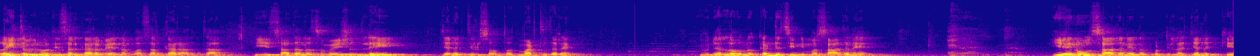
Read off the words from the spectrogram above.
ರೈತ ವಿರೋಧಿ ಸರ್ಕಾರವೇ ನಮ್ಮ ಸರ್ಕಾರ ಅಂತ ಈ ಸಾಧನ ಸಮಾವೇಶದಲ್ಲಿ ಜನಕ್ಕೆ ತಿಳಿಸುವಂಥದ್ದು ಮಾಡ್ತಿದ್ದಾರೆ. ಇವನ್ನೆಲ್ಲವನ್ನು ಖಂಡಿಸಿ ನಿಮ್ಮ ಸಾಧನೆ. ಏನೂ ಸಾಧನೆಯನ್ನು ಕೊಟ್ಟಿಲ್ಲ. ಜನಕ್ಕೆ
